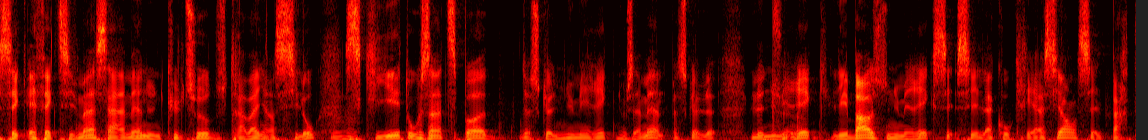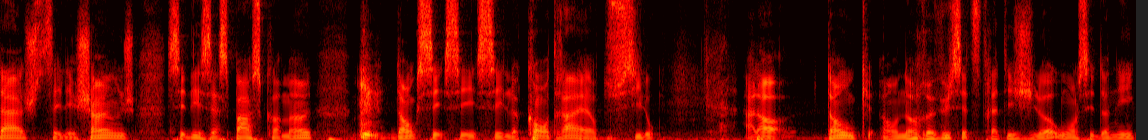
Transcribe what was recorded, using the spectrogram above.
c'est qu'effectivement, ça amène une culture du travail en silo, Mhm. ce qui est aux antipodes de ce que le numérique nous amène. Parce que le, le numérique, les bases du numérique, c'est la co-création, c'est le partage, c'est l'échange, c'est des espaces communs. Donc, c'est le contraire du silo. Alors, donc, on a revu cette stratégie-là où on s'est donné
